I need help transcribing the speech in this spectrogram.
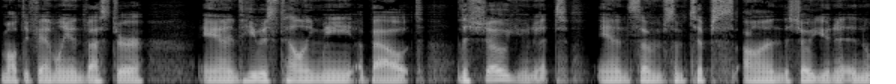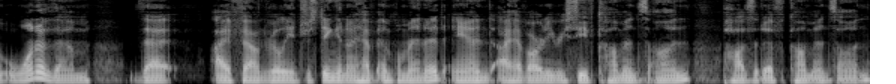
multifamily investor, and he was telling me about the show unit and some some tips on the show unit. And one of them that I found really interesting and I have implemented and I have already received comments on, positive comments on,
